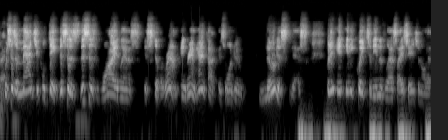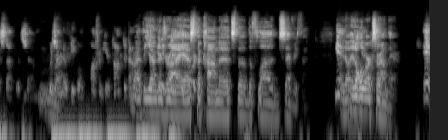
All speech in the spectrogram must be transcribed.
Right. Which is a magical date. This is this is why Atlantis is still around. And Graham Hancock is the one who noticed this, but it, it, it equates to the end of the last ice age and all that stuff, which um, which I know people often hear talked about. right, the So younger Dryas, the comets, the the floods, everything. Yeah. Know, it all works around there. Yeah,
